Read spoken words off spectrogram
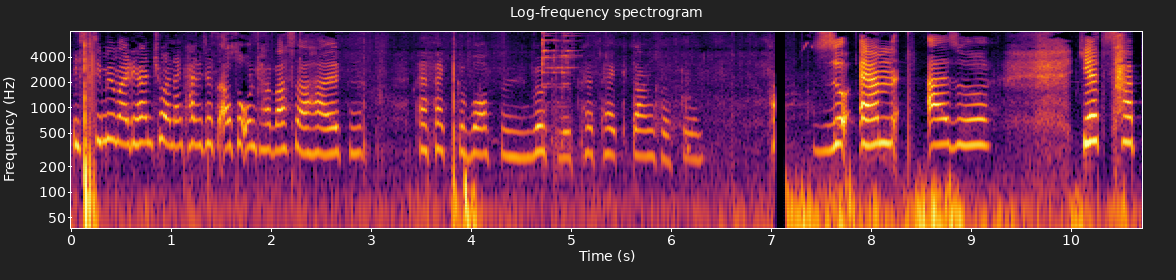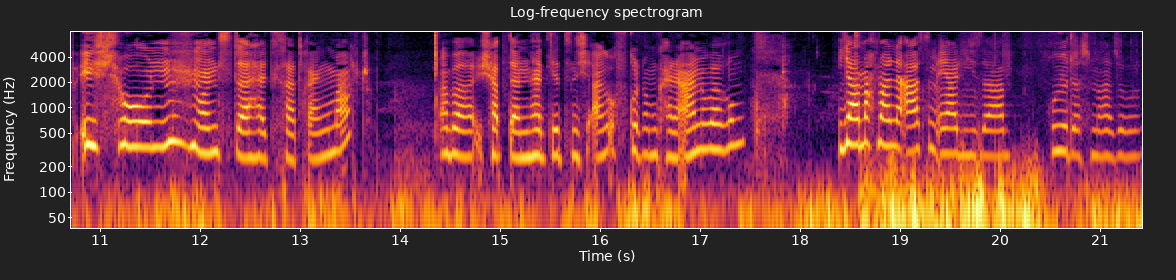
Ich ziehe mir mal die Handschuhe an, dann kann ich das auch so unter Wasser halten. Perfekt geworfen. Wirklich perfekt. Danke schön. So, ähm, also jetzt habe ich schon Monster halt gerade reingemacht. Aber ich habe dann halt jetzt nicht aufgenommen, keine Ahnung warum. Ja, mach mal eine ASMR, Lisa. Rühr das mal so.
